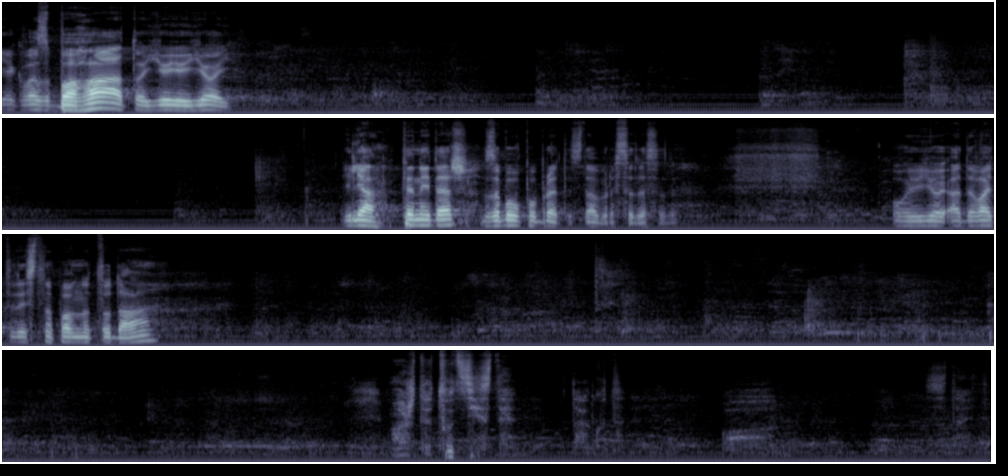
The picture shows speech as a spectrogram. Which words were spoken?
Як вас багато, йой-йой. Ілля, ти не йдеш? Забув побритись. Добре, сиди, сиди. Ой-ой, а давайте десь, напевно, туди. Можете тут сісти. Отак от. О. Сідайте.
